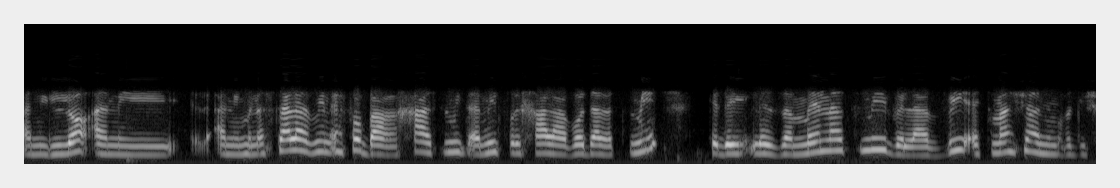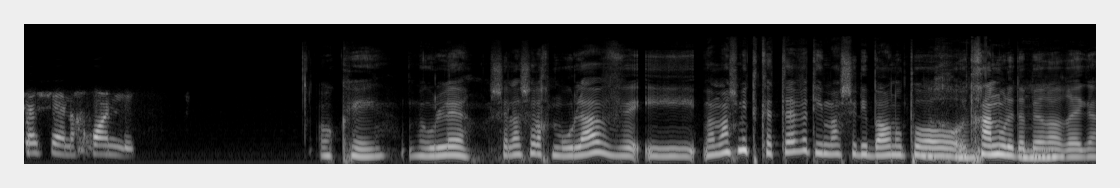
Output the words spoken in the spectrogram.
אני לא, אני, אני מנסה להבין איפה בהערכה עצמית אני צריכה לעבוד על עצמי, כדי לזמן לעצמי ולהביא את מה שאני מרגישה שנכון לי. אוקיי, מעולה. השאלה שלך מעולה, והיא ממש מתכתבת עם מה שדיברנו פה, נכון. התחלנו לדבר Mhm. הרגע.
